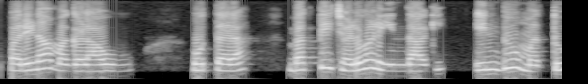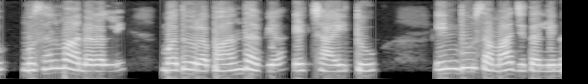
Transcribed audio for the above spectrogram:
ಪರಿಣಾಮಗಳಾವುವು? ಉತ್ತರ, ಭಕ್ತಿ ಚಳವಳಿಯಿಂದಾಗಿ ಹಿಂದೂ ಮತ್ತು ಮುಸಲ್ಮಾನರಲ್ಲಿ ಮಧುರ ಬಾಂಧವ್ಯ ಹೆಚ್ಚಾಯಿತು. ಹಿಂದೂ ಸಮಾಜದಲ್ಲಿನ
